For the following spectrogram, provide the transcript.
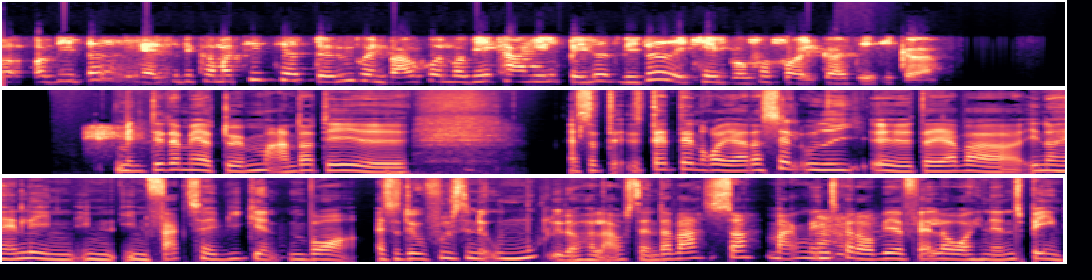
og, og vi ved ikke, altså vi kommer tit til at dømme på en baggrund, hvor vi ikke har hele billedet. Vi ved ikke helt, hvorfor folk gør det, de gør. Men det der med at dømme andre, det, øh, Altså, den, den røg jeg der selv ud i, øh, da jeg var inde og handle i en, en, en fakta i weekenden, hvor altså, det var fuldstændig umuligt at holde afstand. Der var så mange mennesker, der var ved at falde over hinandens ben.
